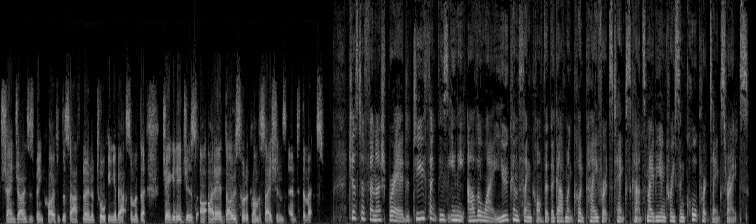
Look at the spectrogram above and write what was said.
Shane Jones has been quoted this afternoon of talking about some of the jagged edges. I'd add those sort of conversations into the mix. Just to finish, Brad, do you think there's any other way you can think of that the government could pay for its tax cuts, maybe increasing corporate tax rates?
